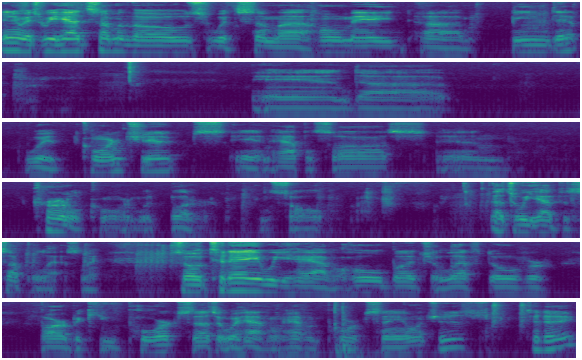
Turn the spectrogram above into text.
anyways, we had some of those with some uh, homemade uh, bean dip. And, uh, with corn chips and applesauce and kernel corn with butter and salt. That's what we had for supper last night. So today we have a whole bunch of leftover barbecue pork. So that's what we're having. We're having pork sandwiches today.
